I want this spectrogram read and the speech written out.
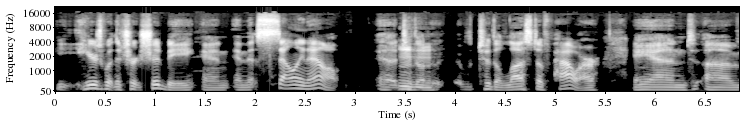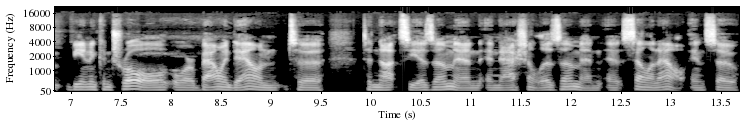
here's what the church should be, and and that's selling out uh, to mm-hmm. the to the lust of power and um, being in control or bowing down to to Nazism and, and nationalism and, and selling out. And so,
